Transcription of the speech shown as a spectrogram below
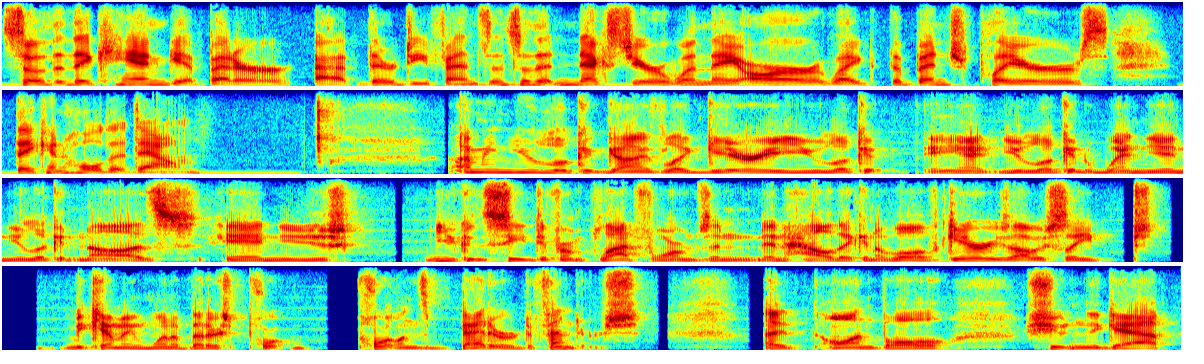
so that they can get better at their defense and so that next year when they are like the bench players, they can hold it down? I mean, you look at guys like Gary, you look at Ant, you look at Wenyen, you look at Nas, and you just you can see different platforms and, and how they can evolve. Gary's obviously becoming one of better Port, Portland's better defenders, uh, on ball, shooting the gap,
